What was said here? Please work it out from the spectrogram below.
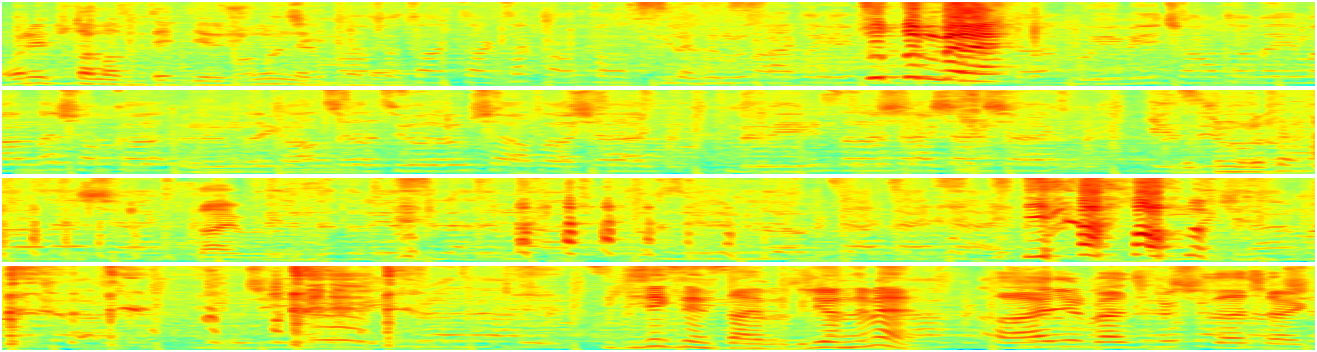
Orayı tutamaz bir tek diye düşündüm de gitmedi. Tuttum be. Bu kim bro? Cyber. ya oğlum. Sikecek seni Cyber biliyorsun değil mi? Hayır bence çok güzel şarkı.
